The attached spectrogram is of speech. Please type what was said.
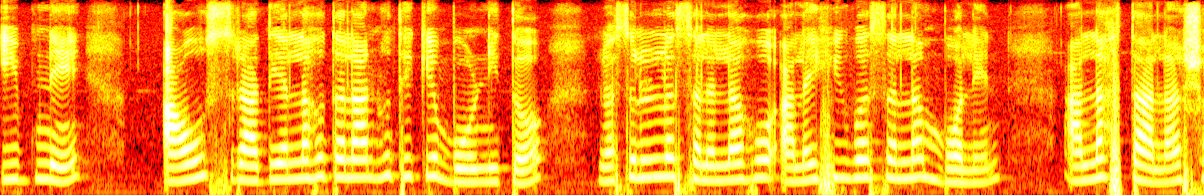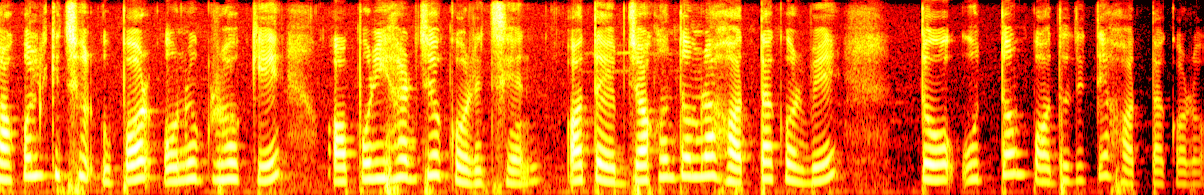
ইবনে আউস রাদিয়াল্লাহ তালাহু থেকে বর্ণিত রাসুল্লাহ সাল্লাহ আলাইহি ওয়াসাল্লাম বলেন, আল্লাহ তালা সকল কিছুর উপর অনুগ্রহকে অপরিহার্য করেছেন। অতএব যখন তোমরা হত্যা করবে তো উত্তম পদ্ধতিতে হত্যা করো।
